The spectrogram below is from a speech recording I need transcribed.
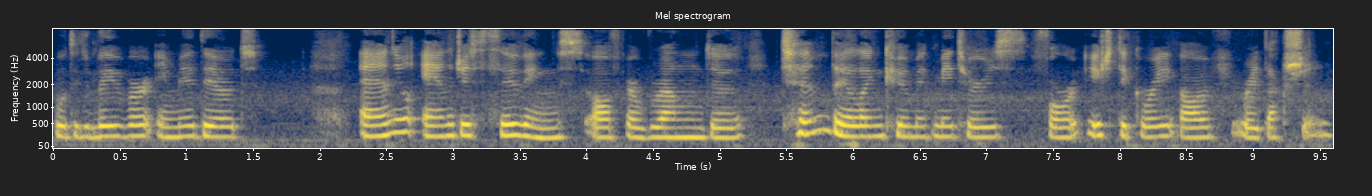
would deliver immediate annual energy savings of around 10 billion cubic meters for each degree of reduction.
